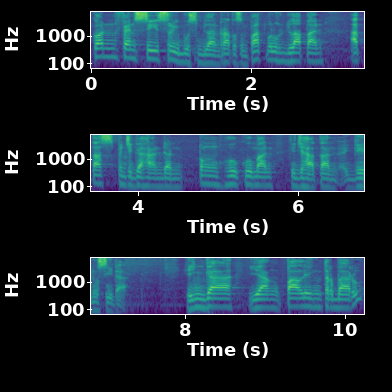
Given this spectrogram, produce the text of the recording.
Konvensi 1948 atas pencegahan dan penghukuman kejahatan genosida. Hingga yang paling terbaru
